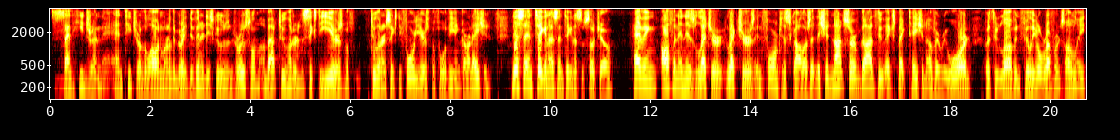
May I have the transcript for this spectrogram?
Sanhedrin and teacher of the law in one of the great divinity schools in Jerusalem about 260 years before 264 years before the incarnation. This Antigonus, Antigonus of Socho, having often in his lecture, lectures informed his scholars that they should not serve God through expectation of a reward, but through love and filial reverence only,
